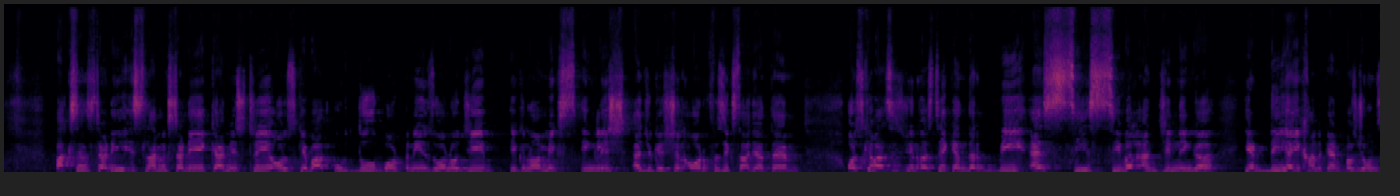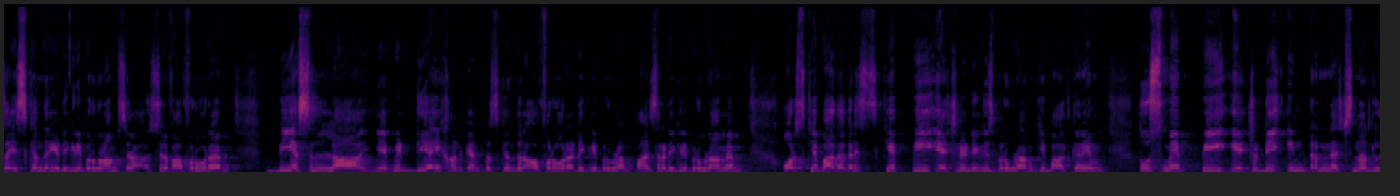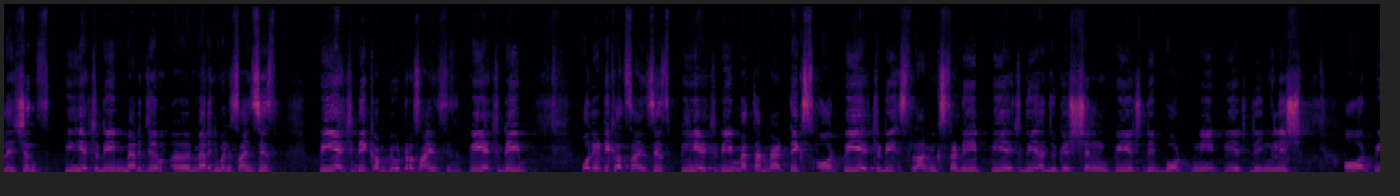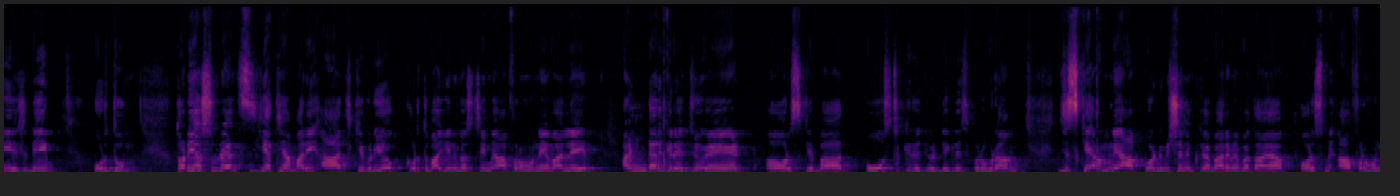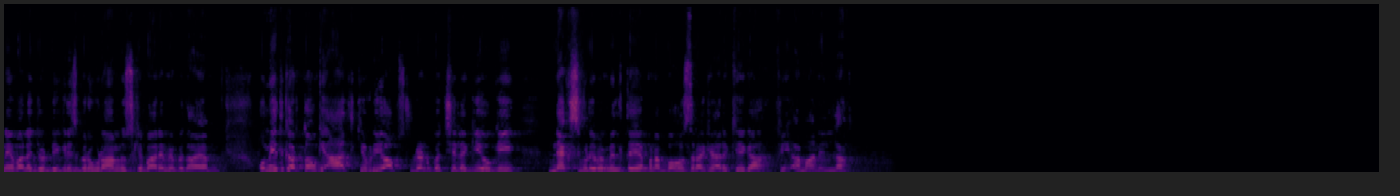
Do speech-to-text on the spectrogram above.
Pakistan study Islamic study chemistry और उसके बाद Urdu botany zoology economics English education और फिज़िक्स आ जाता है। और उसके बाद इस यूनिवर्सिटी के अंदर B S C civil engineering ये D I Khan campus zone है, इसके अंदर ये डिग्री प्रोग्राम सिर्फ़ ऑफ़र हो रहा है। बी एस ला ये भी डी आई खान कैंपस के अंदर ऑफ़र हो रहा है डिग्री प्रोग्राम पाँच साल डिग्री प्रोग्राम है। और उसके बाद अगर इसके P H D degree programme की बात करें तो उसमें P H D international relation P H D management sciences P H D computer sciences P H D political sciences PhD mathematics और PhD Islamic study PhD education PhD botany PhD English और PhD Urdu. तो dear students ये थी हमारी आज की video Qurtuba university में offer होने वाले अंडर ग्रेजुएट और उसके बाद पोस्ट ग्रेजुएट डिग्रीज प्रोग्राम जिसके हमने आपको एडमिशन के बारे में बताया और उसमें ऑफ़र होने वाले जो डिग्रीज प्रोग्राम है, उसके बारे में बताया। उम्मीद करता हूँ कि आज की वीडियो आप स्टूडेंट को अच्छी लगी होगी। नेक्स्ट वीडियो में मिलते हैं, अपना बहुत सारा ख्याल रखिएगा। फ़ी अमान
